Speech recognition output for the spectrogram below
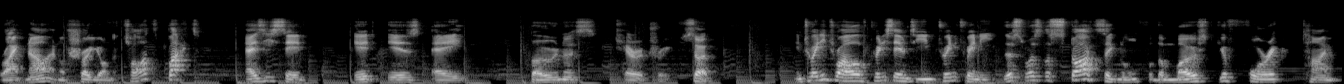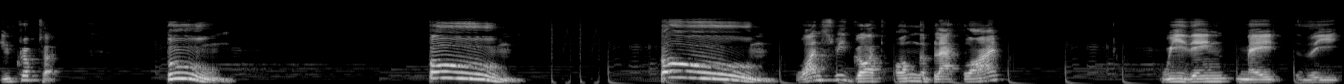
right now, and I'll show you on the charts. But as he said, it is a bonus territory. So in 2012, 2017, 2020, this was the start signal for the most euphoric time in crypto. Boom! Boom! Boom! Once we got on the black line, we then made the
